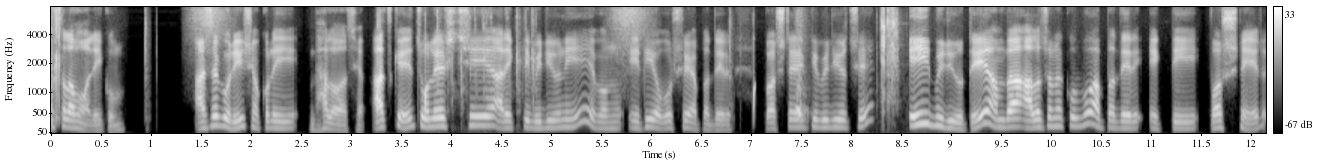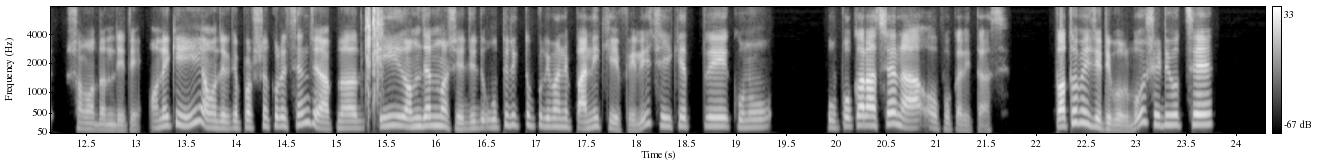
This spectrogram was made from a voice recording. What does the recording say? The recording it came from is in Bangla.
আসসালামু আলাইকুম। আশা করি সকলেই ভালো আছে আজকে চলে এসেছি আরেকটি ভিডিও নিয়ে এবং এটি অবশ্যই আপনাদের প্রশ্নের একটি ভিডিও হচ্ছে। এই ভিডিওতে আমরা আলোচনা করব আপনাদের একটি প্রশ্নের সমাধান দিতে। অনেকেই আমাদেরকে প্রশ্ন করেছেন যে, আপনার এই রমজান মাসে যদি অতিরিক্ত পরিমাণে পানি খেয়ে ফেলি, সেই ক্ষেত্রে কোনো উপকার আছে না অপকারিতা আছে? প্রথমেই যেটি বলব, সেটি হচ্ছে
